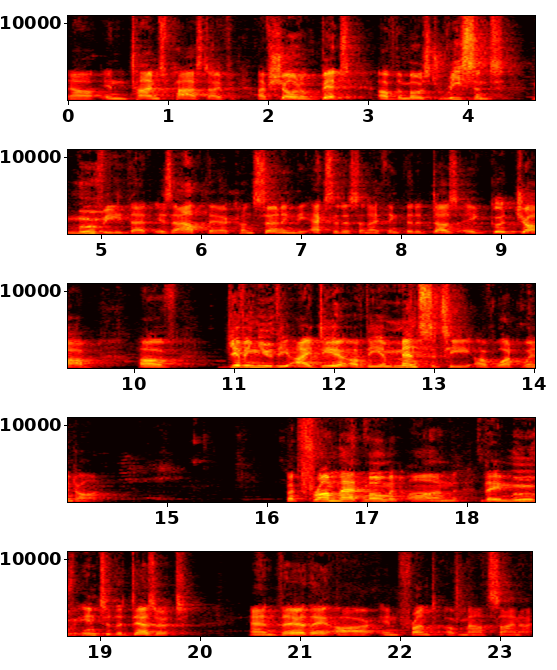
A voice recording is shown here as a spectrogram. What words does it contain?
Now, in times past, I've, I've shown a bit of the most recent movie that is out there concerning the Exodus, and I think that it does a good job of giving you the idea of the immensity of what went on. But from that moment on, they move into the desert, and there they are in front of Mount Sinai.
